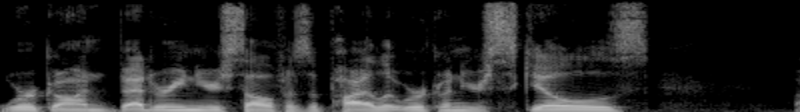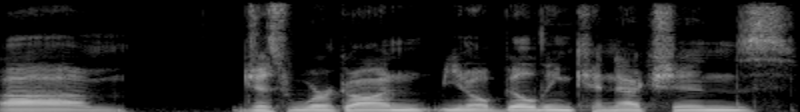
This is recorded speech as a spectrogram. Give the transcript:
work on bettering yourself as a pilot work on your skills um, just work on you know building connections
